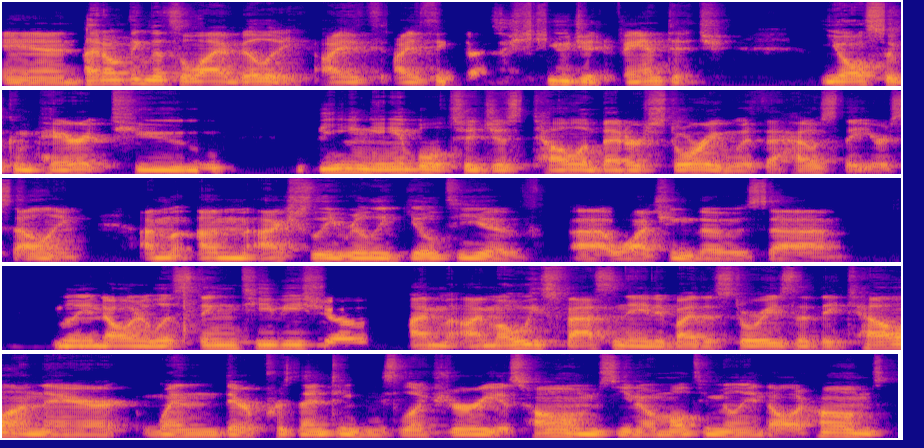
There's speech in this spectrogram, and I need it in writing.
and i don't think that's a liability. I i think that's a huge advantage. You also compare it to being able to just tell a better story with the house that you're selling I'm I'm actually really guilty of uh, watching those uh, million dollar listing TV shows. I'm I'm always fascinated by the stories that they tell on there when they're presenting these luxurious homes, you know, multi million dollar homes.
